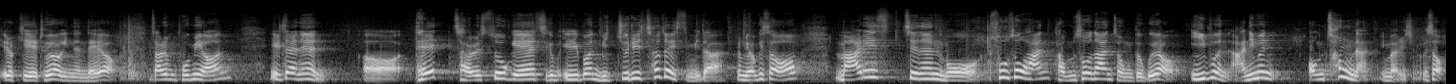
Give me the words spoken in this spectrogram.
이렇게 되어 있는데요. 자, 그럼 보면 일단은 어, 대절 속에 지금 1번 밑줄이 쳐져 있습니다. 그럼 여기서 마리스트는 뭐 소소한, 겸손한 정도고요. even 아니면 엄청난 이 말이죠. 그래서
